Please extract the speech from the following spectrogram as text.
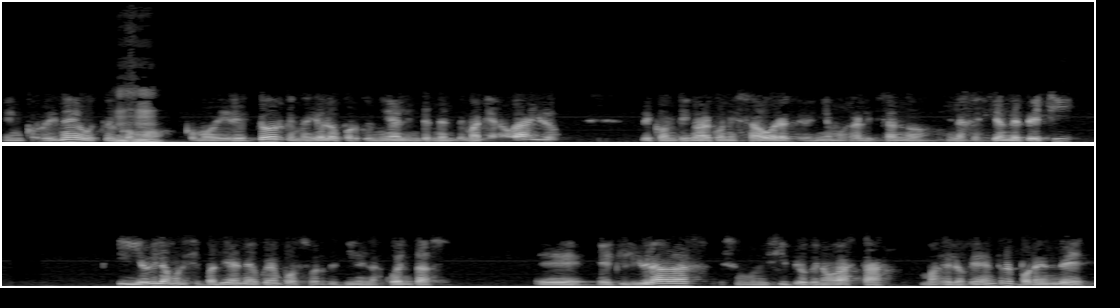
en Cordineo, estoy como, como director, que me dio la oportunidad el intendente Mariano Gaido de continuar con esa obra que veníamos realizando en la gestión de Pechi. Y hoy la Municipalidad de Neuquén, por suerte, tiene las cuentas eh, equilibradas, es un municipio que no gasta más de lo que entra, por ende,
